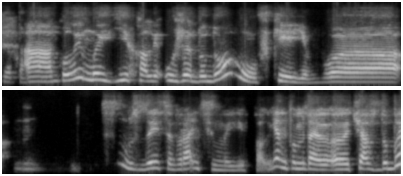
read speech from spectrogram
так. А коли ми їхали уже додому в Київ, е, ну, здається, вранці ми їхали. Я не пам'ятаю е, час доби,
